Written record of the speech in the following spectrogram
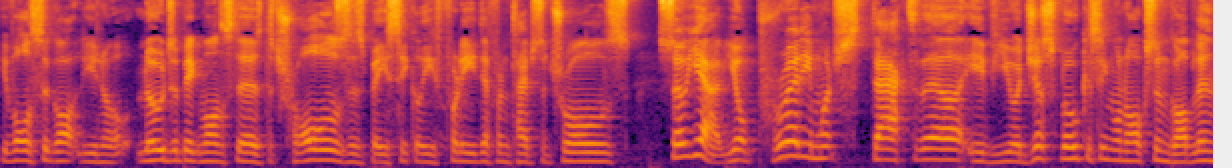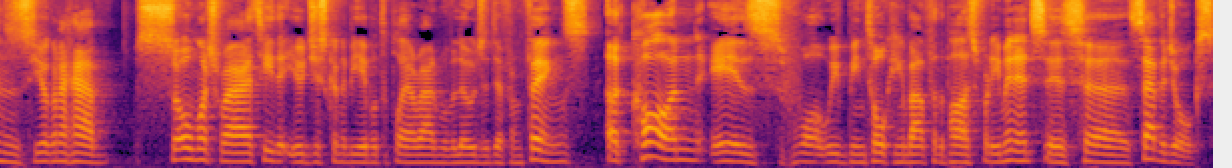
You've also got, you know, loads of big monsters. The trolls is basically three different types of trolls. So yeah, you're pretty much stacked there. If you're just focusing on orcs and goblins, you're gonna have so much variety that you're just going to be able to play around with loads of different things. A con is what we've been talking about for the past 40 minutes is uh, Savage Orcs.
